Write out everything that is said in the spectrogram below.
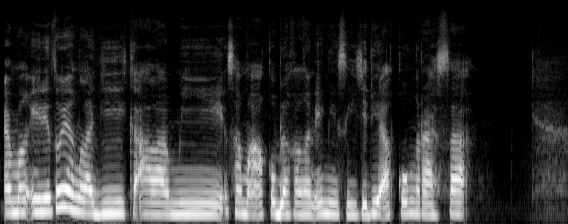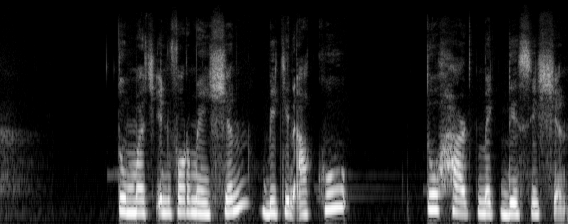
emang ini tuh yang lagi kealami sama aku belakangan ini sih. Jadi aku ngerasa too much information bikin aku too hard make decision.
